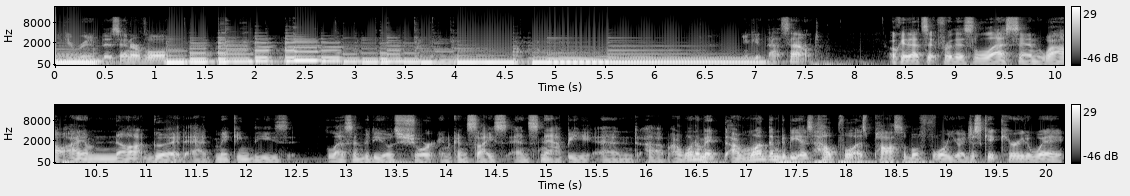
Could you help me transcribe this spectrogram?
you get rid of this interval. You get that sound. Okay, that's it for this lesson. Wow, I am not good at making these lesson videos short and concise and snappy and um, I want to make I want them to be as helpful as possible for you. I just get carried away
